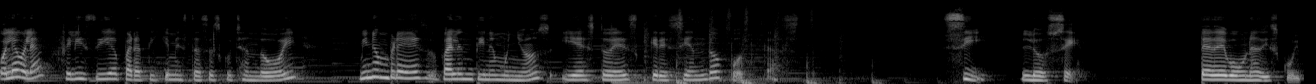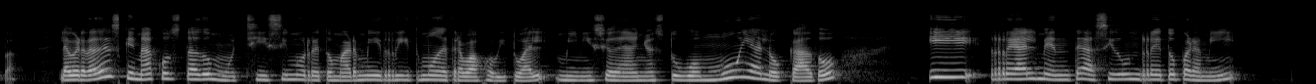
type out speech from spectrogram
Hola, hola, feliz día para ti que me estás escuchando hoy. Mi nombre es Valentina Muñoz y esto es Creciendo Podcast. Sí, lo sé. Te debo una disculpa. La verdad es que me ha costado muchísimo retomar mi ritmo de trabajo habitual. Mi inicio de año estuvo muy alocado y realmente ha sido un reto para mí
